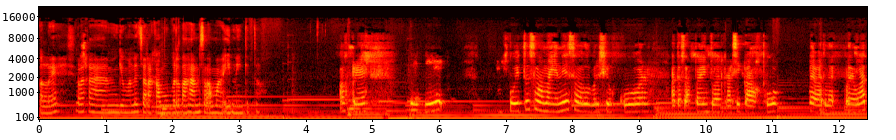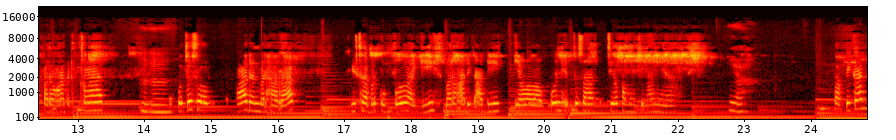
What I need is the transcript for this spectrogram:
Boleh? Silakan. Gimana cara kamu bertahan selama ini gitu? Oke, jadi aku itu selama ini selalu bersyukur atas apa yang Tuhan kasih ke aku lewat lewat orang-orang dekat. Mm-mm. Aku tuh selalu berdoa dan berharap bisa berkumpul lagi bareng adik-adik ya walaupun itu sangat kecil kemungkinannya. Ya. Tapi kan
